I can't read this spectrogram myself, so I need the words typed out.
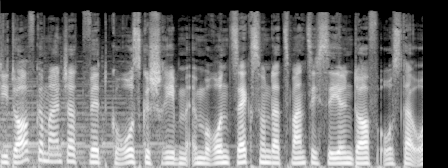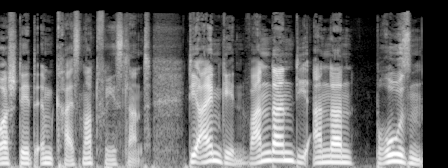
Die Dorfgemeinschaft wird großgeschrieben im rund 620 Seelendorf Osterohrstedt im Kreis Nordfriesland. Die einen gehen wandern, die anderen brusen.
